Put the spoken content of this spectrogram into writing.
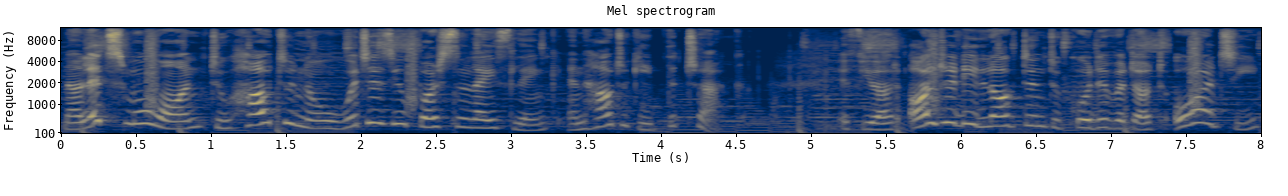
Now let's move on to how to know which is your personalized link and how to keep the track. If you are already logged into codeavour.org,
